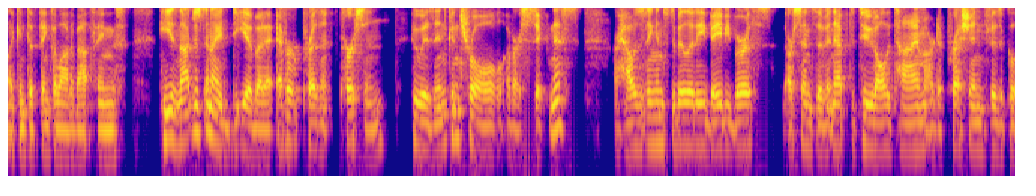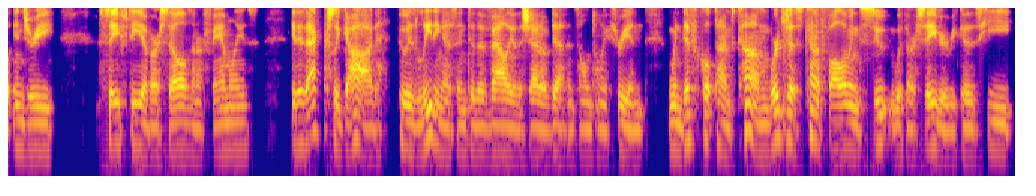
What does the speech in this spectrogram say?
liking to think a lot about things, he is not just an idea, but an ever present person who is in control of our sickness, our housing instability, baby births, our sense of ineptitude all the time, our depression, physical injury, safety of ourselves and our families. It is actually God who is leading us into the valley of the shadow of death in Psalm 23. And when difficult times come, we're just kind of following suit with our Savior because He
